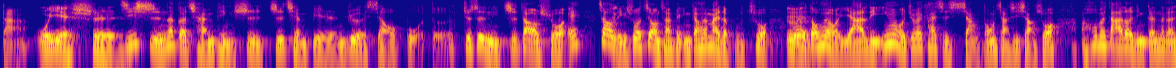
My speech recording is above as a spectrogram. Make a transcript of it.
大。我也是，即使那个产品是之前别人热销过的，就是你知道说，哎，照理说这种产品应该会卖的不错，我也都会有压力，因为我就会开始想东想西，想说啊，会不会大家都已经跟那个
